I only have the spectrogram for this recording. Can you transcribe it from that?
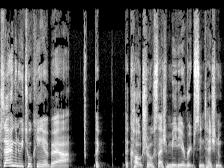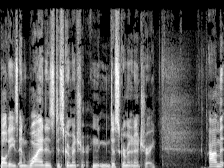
today I'm going to be talking about the the cultural slash media representation of bodies and why it is discriminatory. discriminatory. Um,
